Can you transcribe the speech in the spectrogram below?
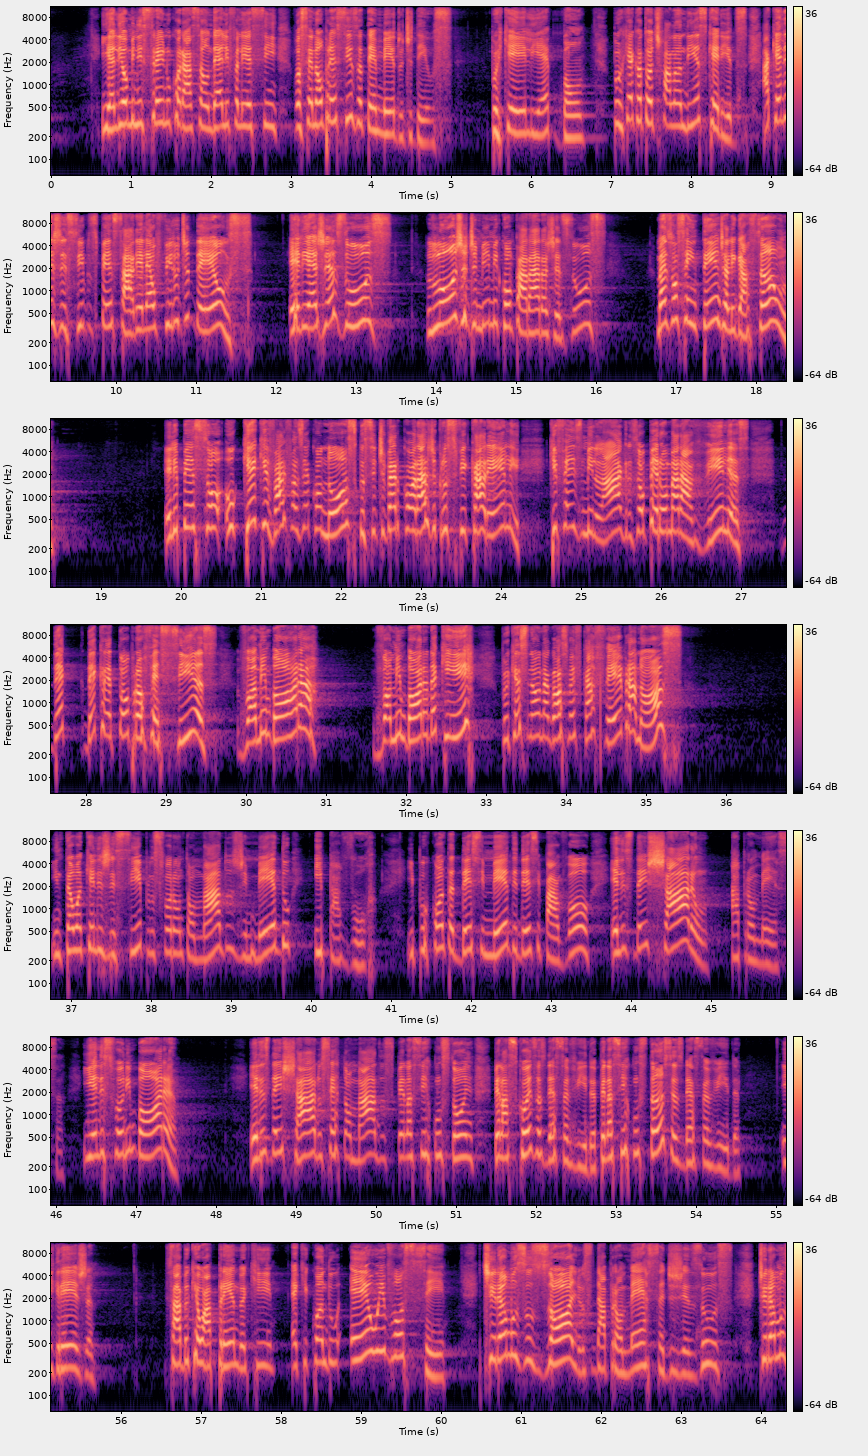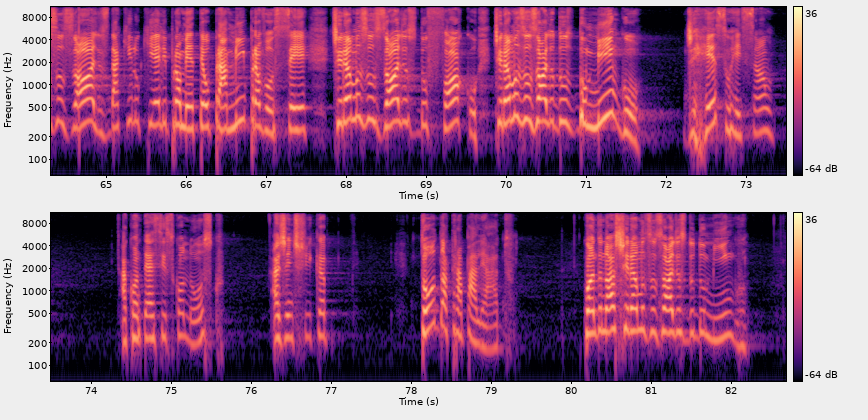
E ali eu ministrei no coração dela e falei assim: você não precisa ter medo de Deus, porque Ele é bom. Por que, que eu estou te falando isso, queridos? Aqueles discípulos pensaram: Ele é o Filho de Deus, Ele é Jesus. Longe de mim me comparar a Jesus, mas você entende a ligação? Ele pensou: o que, que vai fazer conosco se tiver coragem de crucificar Ele, que fez milagres, operou maravilhas, de, decretou profecias? Vamos embora. Vamos embora daqui, porque senão o negócio vai ficar feio para nós. Então aqueles discípulos foram tomados de medo e pavor. E por conta desse medo e desse pavor, eles deixaram a promessa. E eles foram embora. Eles deixaram ser tomados pelas circunstâncias, pelas coisas dessa vida, pelas circunstâncias dessa vida. Igreja, sabe o que eu aprendo aqui? é que quando eu e você tiramos os olhos da promessa de Jesus, tiramos os olhos daquilo que ele prometeu para mim e para você, tiramos os olhos do foco, tiramos os olhos do domingo de ressurreição, acontece isso conosco. A gente fica todo atrapalhado. Quando nós tiramos os olhos do domingo,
